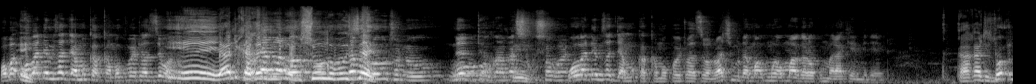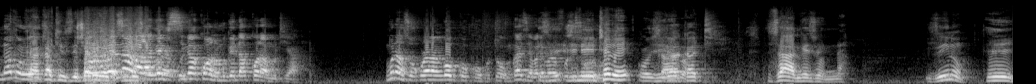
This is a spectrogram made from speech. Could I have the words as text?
Oba- obadde musajja mukakkama okuva etwazze wano. Eh, anti kakati obusungu buze. nedda. wobadde musajja mukakkama okuva etwazze wano. Lwaki mwagala okumalako emirembe kakati nabo kakati nze Kyolaba bali n'abalala ekisingako wano mugenda kukola mutya? Munasobola okulala ngaobukoko obuto omukazi abadde zino entebe oziraba. Kakati zange zonna. Zino? Eh,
